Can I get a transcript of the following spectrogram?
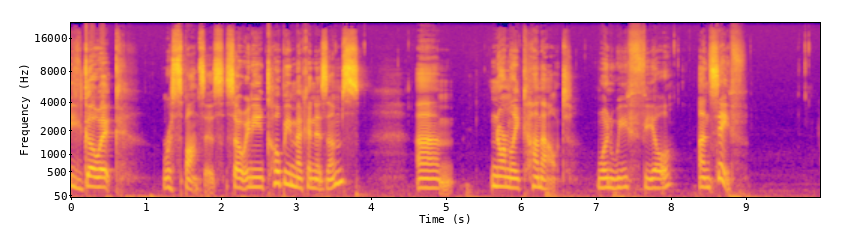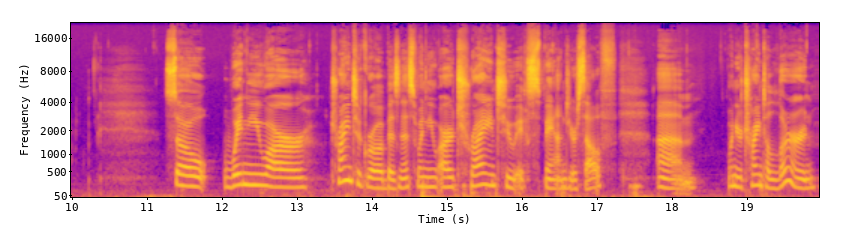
egoic responses. So, any coping mechanisms um, normally come out when we feel unsafe. So, when you are trying to grow a business, when you are trying to expand yourself, um, when you're trying to learn,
